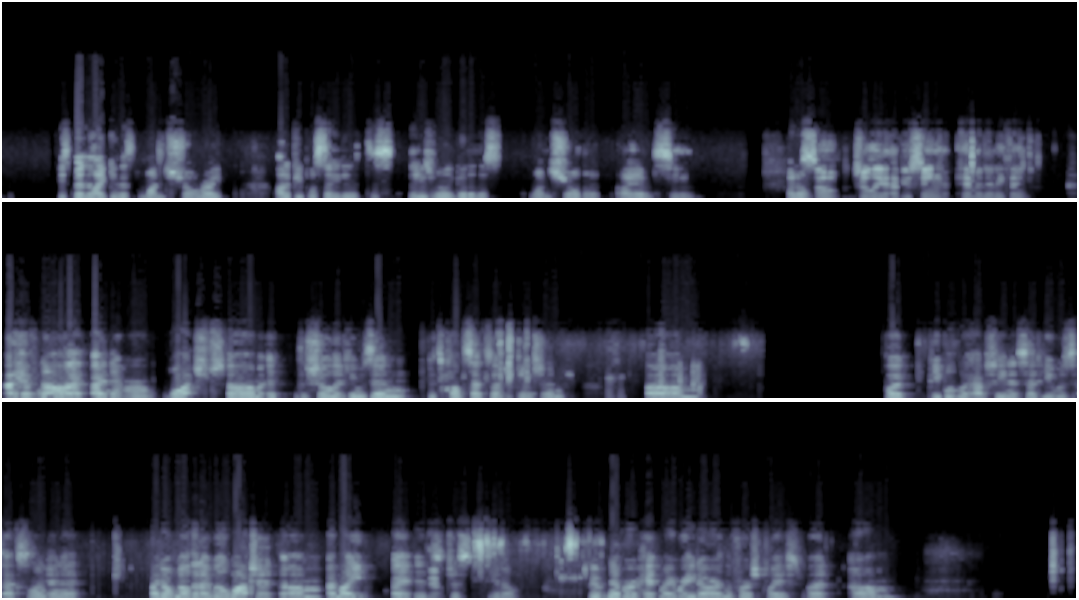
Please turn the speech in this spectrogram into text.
he's been like in this one show, right? A lot of people say that this he's really good in this one show that I haven't seen. I don't. So, Julia, have you seen him in anything? I have not. I never watched um, it, the show that he was in. It's called Sex Education. Mhm. Um, but people who have seen it said he was excellent in it. I don't know that I will watch it. Um, I might, I, it's Yeah. just you know, it never hit my radar in the first place. But um,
